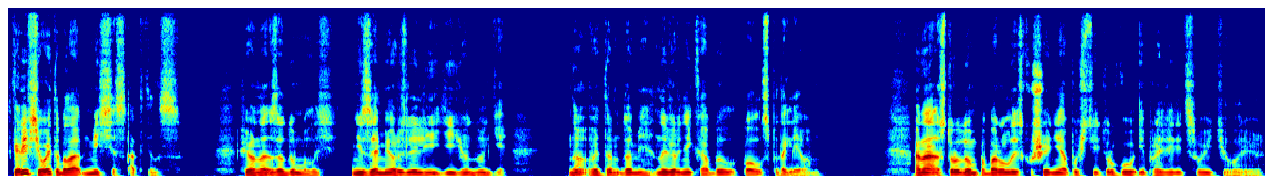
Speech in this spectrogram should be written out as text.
Скорее всего, это была миссис Аткинс. Фиона задумалась, не замерзли ли ее ноги, но в этом доме наверняка был пол с подогревом. Она с трудом поборола искушение опустить руку и проверить свою теорию.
